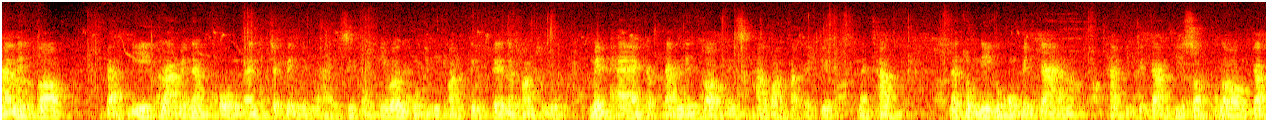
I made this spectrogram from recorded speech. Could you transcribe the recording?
การเล่นกอล์ฟ แบบนี้กลางแม่น้ำโขงนั้นจะเป็นยังไง ซึ่งผมคิดว่าคงจะมีความตื่นเต้นและความสนุก ไม่แพ้กับการเล่นกอล์ฟในสภาวะปกตินะครับ และตรงนี้ก็คงเป็นการทำกิจกรรมที่สอดคล้องกับ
